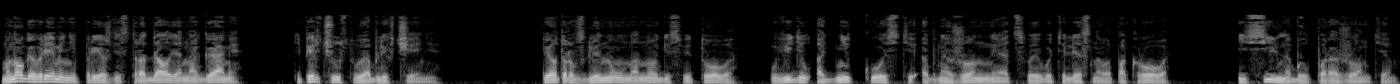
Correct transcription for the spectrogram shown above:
много времени прежде страдал я ногами, теперь чувствую облегчение». Петр взглянул на ноги святого, увидел одни кости, обнаженные от своего телесного покрова, и сильно был поражен тем.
